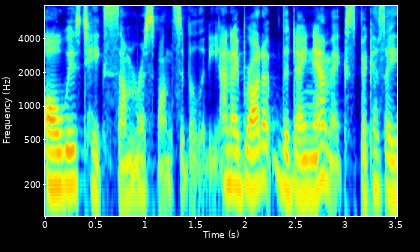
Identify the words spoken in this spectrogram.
always takes some responsibility. And I brought up the dynamics because I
